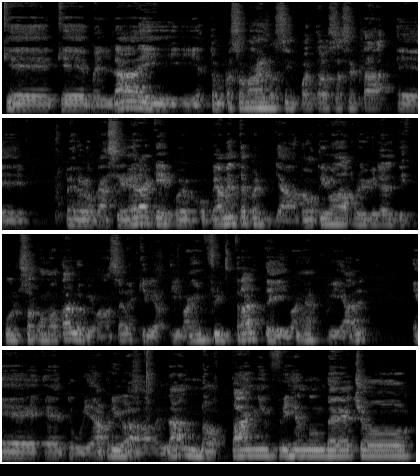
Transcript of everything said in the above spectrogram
que, que ¿verdad? Y, esto empezó más en los 50, los 60, pero lo que hacían era que, pues, obviamente, pues, ya no te iban a prohibir el discurso como tal, lo que iban a hacer es que iban a infiltrarte, iban a espiar eh, eh, tu vida privada, ¿verdad? No están infringiendo un derecho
